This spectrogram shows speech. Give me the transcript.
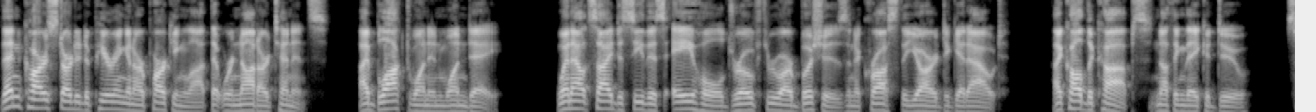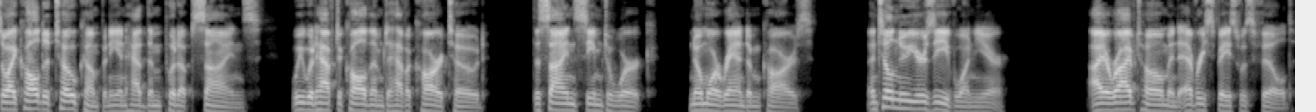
Then cars started appearing in our parking lot that were not our tenants. I blocked one in one day. Went outside to see this a hole drove through our bushes and across the yard to get out. I called the cops, nothing they could do. So I called a tow company and had them put up signs. We would have to call them to have a car towed. The signs seemed to work. No more random cars. Until New Year's Eve one year. I arrived home and every space was filled.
